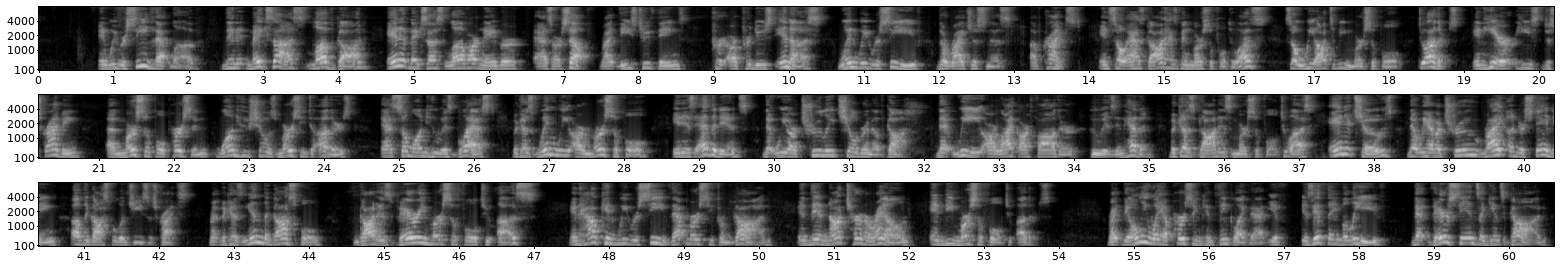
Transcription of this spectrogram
and we receive that love, then it makes us love God and it makes us love our neighbor as ourself, right? These two things are produced in us when we receive the righteousness of Christ. And so as God has been merciful to us, so we ought to be merciful to others. And here he's describing a merciful person, one who shows mercy to others, as someone who is blessed, because when we are merciful, it is evidence that we are truly children of God, that we are like our Father who is in heaven, because God is merciful to us, and it shows that we have a true, right understanding of the gospel of Jesus Christ, right? Because in the gospel, God is very merciful to us, and how can we receive that mercy from God and then not turn around and be merciful to others. Right? The only way a person can think like that if is if they believe that their sins against God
